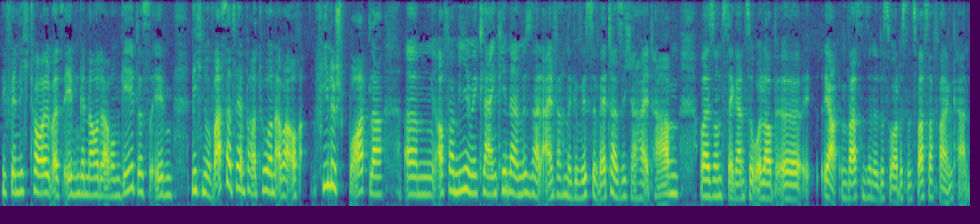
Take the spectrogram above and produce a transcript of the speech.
Die finde ich toll, weil es eben genau darum geht, dass eben nicht nur Wassertemperaturen, aber auch viele Sportler, ähm, auch Familien mit kleinen Kindern müssen halt einfach eine gewisse Wettersicherheit haben, weil sonst der ganze Urlaub äh, ja im wahrsten Sinne des Wortes ins Wasser fallen kann.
